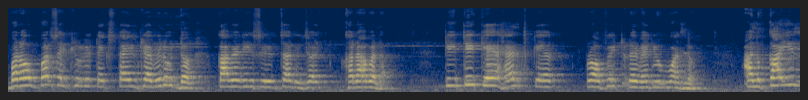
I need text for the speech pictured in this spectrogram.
बरोबर सेंच्युरी टेक्स्टाईलच्या विरुद्ध कावेरी सीडचा रिझल्ट खराब आला. T T K health care profit revenue वाढलं. अल्काईल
